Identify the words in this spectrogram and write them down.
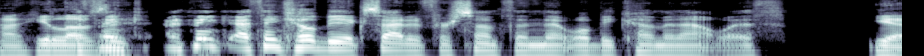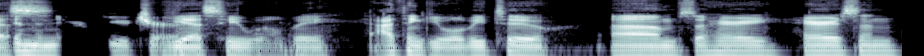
Uh, he loves I think, it. I think I think he'll be excited for something that will be coming out with. Yes, in the near future. Yes, he will be. I think he will be too. Um, so Harry Harrison,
